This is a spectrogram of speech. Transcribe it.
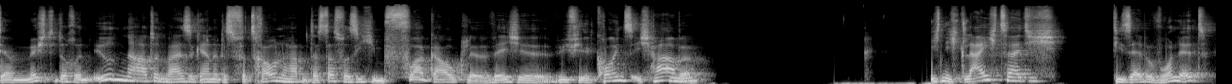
der möchte doch in irgendeiner Art und Weise gerne das Vertrauen haben, dass das, was ich ihm vorgaukle, welche, wie viele Coins ich habe, mhm. ich nicht gleichzeitig dieselbe Wallet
